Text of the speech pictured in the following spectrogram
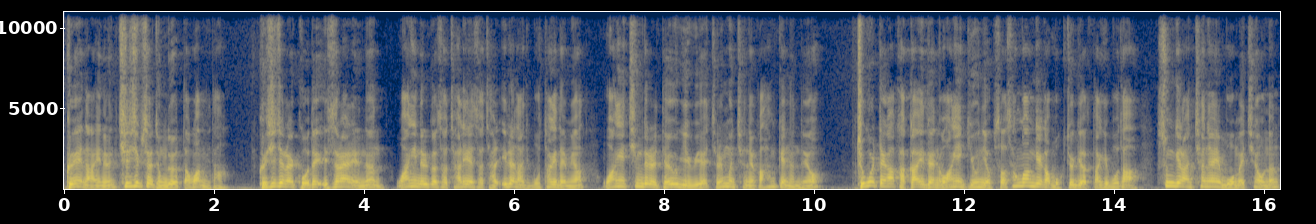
그의 나이는 70세 정도였다고 합니다. 그 시절의 고대 이스라엘에는 왕이 늙어서 자리에서 잘 일어나지 못하게 되면 왕의 침대를 데우기 위해 젊은 처녀가 함께했는데요. 죽을 때가 가까이 된 왕의 기운이 없어 성관계가 목적이었다기보다 순결한 처녀의 몸에 채우는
